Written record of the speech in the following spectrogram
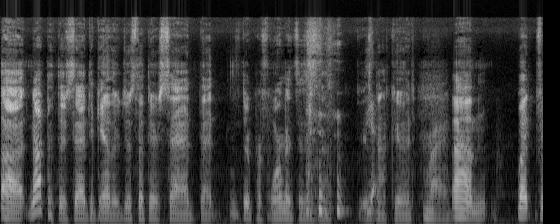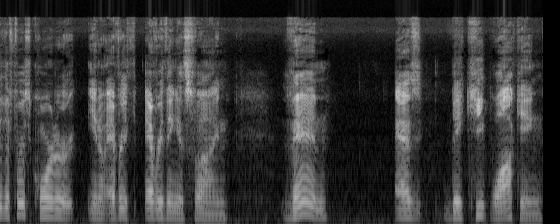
uh, not that they're sad together, just that they're sad that their performance is not, is Yeah. not good. right. Um, but for the first quarter, you know, every everything is fine. Then, as they keep walking,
